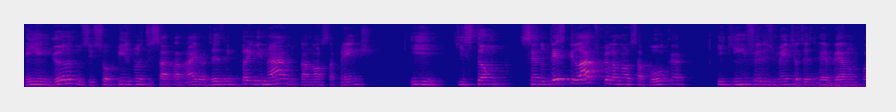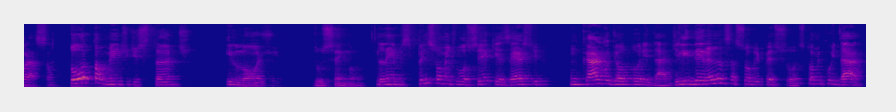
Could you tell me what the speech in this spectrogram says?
em enganos e sofismas de Satanás, às vezes impregnados na nossa mente? e que estão sendo destilados pela nossa boca e que infelizmente às vezes revelam um coração totalmente distante e longe do Senhor. Lembre-se, principalmente você que exerce um cargo de autoridade, de liderança sobre pessoas. Tome cuidado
